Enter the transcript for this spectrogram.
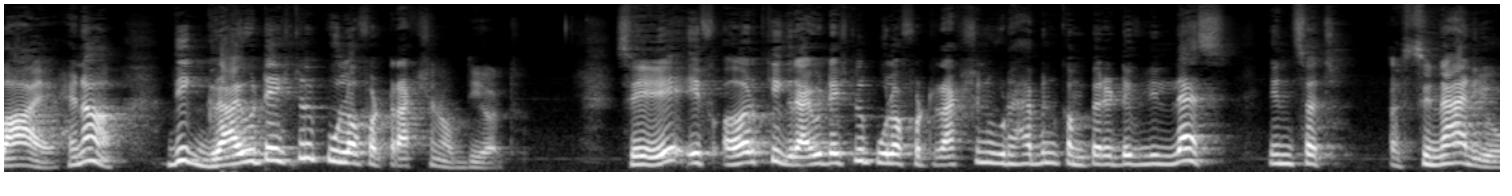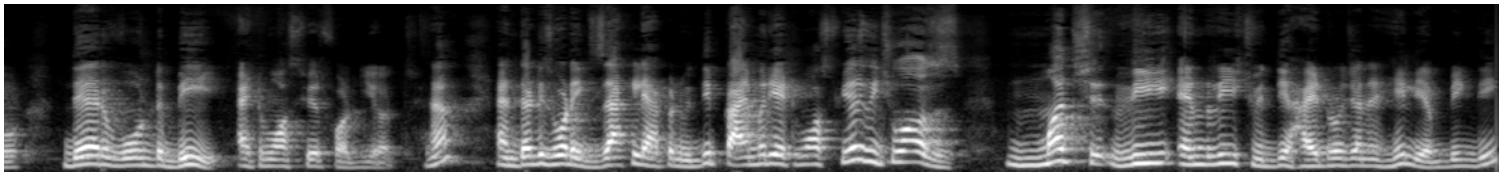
by है ना the gravitational pull of attraction of the earth say if earth की gravitational pull of attraction would have been comparatively less in such a scenario there won't be atmosphere for the earth है and that is what exactly happened with the primary atmosphere which was much re-enriched with the hydrogen and helium being the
